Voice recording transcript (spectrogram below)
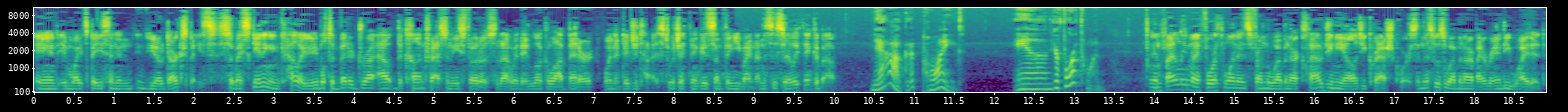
and in white space and in you know dark space. So by scanning in color, you're able to better draw out the contrast in these photos, so that way they look a lot better when they're digitized, which I think is something you might not necessarily think about. Yeah, good point. And your fourth one. And finally, my fourth one is from the webinar Cloud Genealogy Crash Course. And this was a webinar by Randy Whited.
